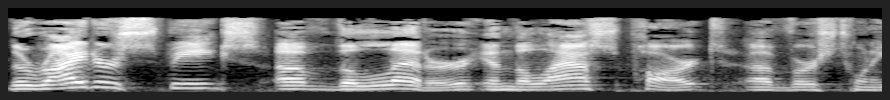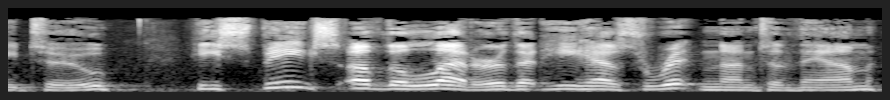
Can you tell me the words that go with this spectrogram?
the writer speaks of the letter in the last part of verse 22. He speaks of the letter that he has written unto them,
